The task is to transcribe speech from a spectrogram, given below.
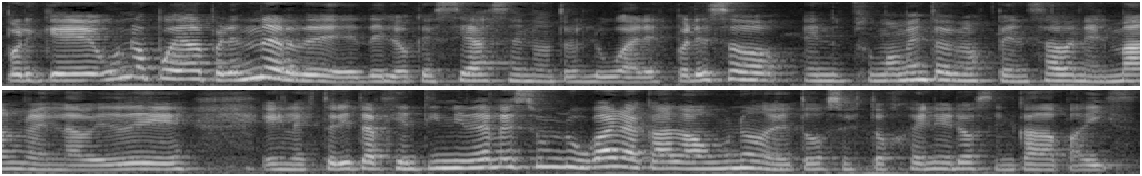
porque uno puede aprender de, lo que se hace en otros lugares. Por eso en su momento hemos pensado en el manga, en la BD, en la historieta argentina y darles un lugar a cada uno de todos estos géneros en cada país.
